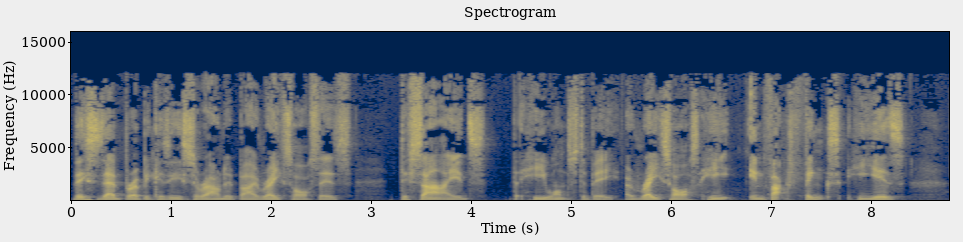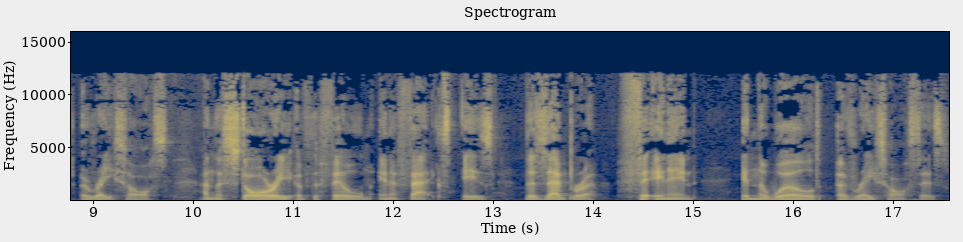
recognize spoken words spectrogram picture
this zebra, because he's surrounded by racehorses, decides that he wants to be a racehorse. He, in fact, thinks he is a racehorse. And the story of the film, in effect, is the zebra fitting in in the world of racehorses.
